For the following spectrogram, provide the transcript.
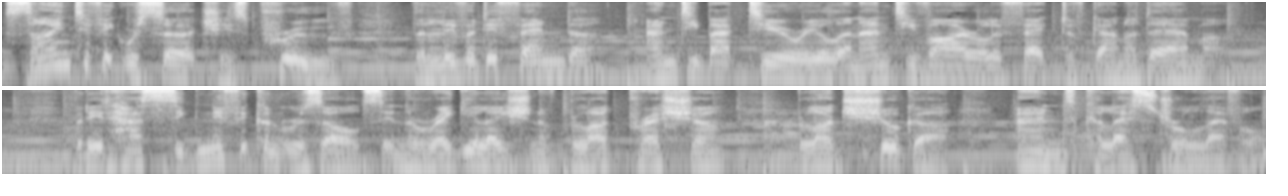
Scientific researches prove the liver defender, antibacterial and antiviral effect of Ganoderma, but it has significant results in the regulation of blood pressure, blood sugar and cholesterol level.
